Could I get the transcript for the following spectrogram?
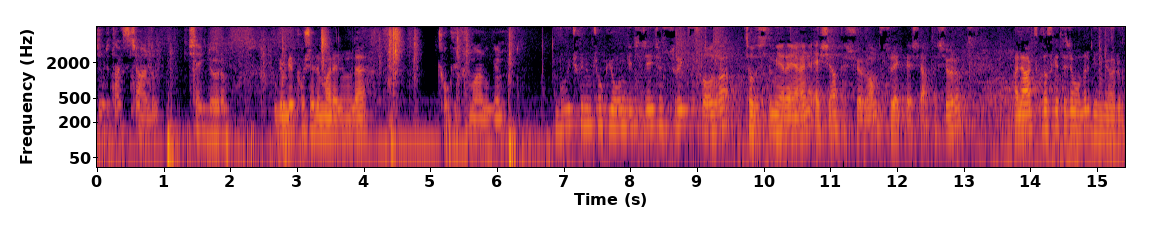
Şimdi taksi çağırdım. İşe gidiyorum. Bugün bir poşetim var elimde. Çok yüküm var bugün. Bu üç günüm çok yoğun geçeceği için sürekli sonra çalıştığım yere yani eşya taşıyorum ama sürekli eşya taşıyorum. Hani artık nasıl getireceğim onları bilmiyorum.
